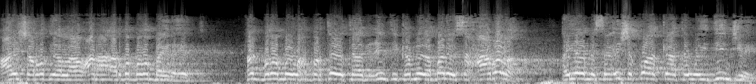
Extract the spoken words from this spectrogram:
Caaisha radia allahu canha ardo badan bay lahayd rag badan bay waxbartay oo taabiciintii ka mida bale saxaabada ayaa masaa-isha ku adkaata weydiin jiray.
